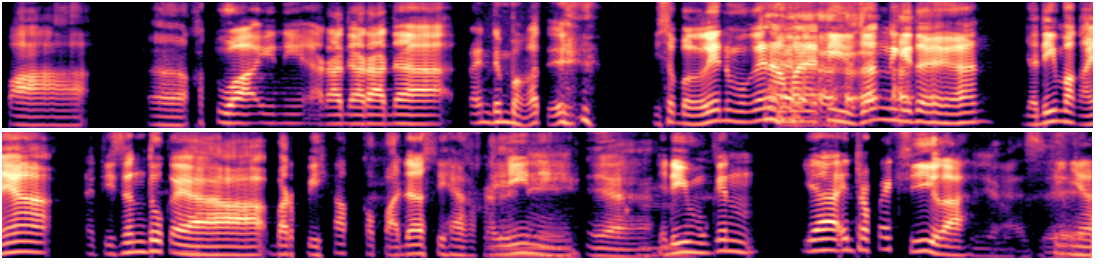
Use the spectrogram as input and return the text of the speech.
Pak eh, ketua ini rada-rada Random banget ya. disebelin mungkin sama netizen gitu ya kan. Jadi makanya netizen tuh kayak berpihak kepada si hacker ini. ini. Iya. Jadi mungkin ya introspeksi lah Iya. intinya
